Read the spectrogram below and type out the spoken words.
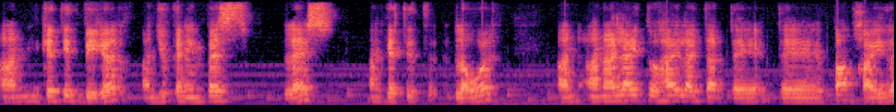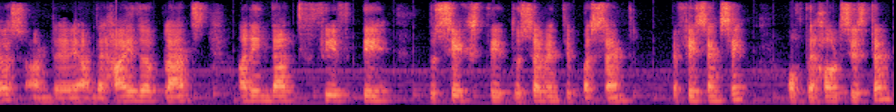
and get it bigger, and you can invest less and get it lower. And, and I like to highlight that the, the pump hydros and the, and the plants are in that 50 to 60 to 70% efficiency of the whole system.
